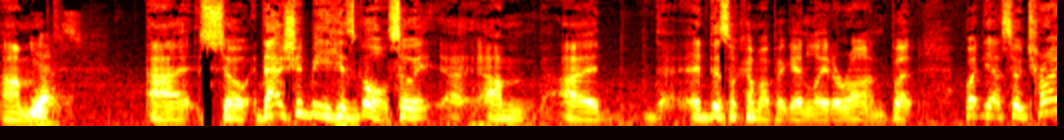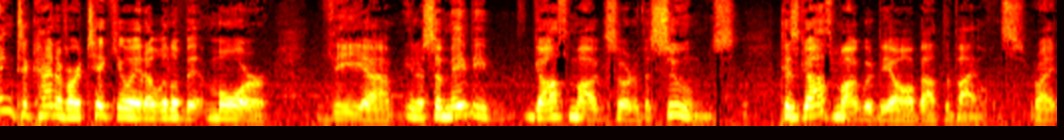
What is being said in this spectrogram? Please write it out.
Um, yes. Uh, so that should be his goal. So it, uh, um, uh, and this will come up again later on. But but yeah, so trying to kind of articulate a little bit more the uh, you know so maybe Gothmog sort of assumes because Gothmog would be all about the violence, right?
